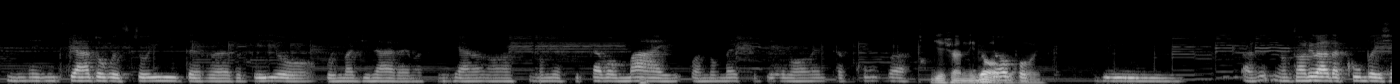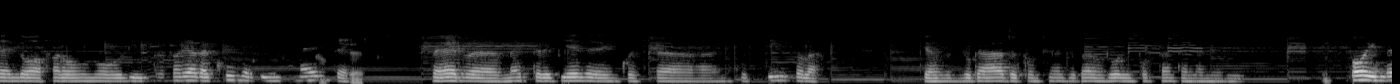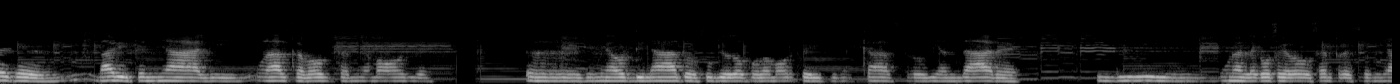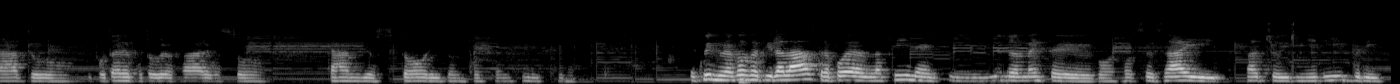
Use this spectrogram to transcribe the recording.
è iniziato questo iter, perché io, puoi immaginare Massimiliano, non, non mi aspettavo mai, quando ho messo piede nuovamente a Cuba, dieci anni dopo, dopo poi. Di, non sono arrivata a Cuba dicendo ah, farò un nuovo libro, sono arrivata a Cuba finalmente certo. per mettere piede in, questa, in quest'isola che ha giocato e continua a giocare un ruolo importante nella mia vita. Poi invece vari segnali, un'altra volta mia moglie eh, che mi ha ordinato subito dopo la morte di Fidel Castro di andare lì, una delle cose che avevo sempre sognato, di poter fotografare questo cambio storico importantissimo. E quindi una cosa tira l'altra, poi alla fine, io generalmente, come forse sai, faccio i miei libri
